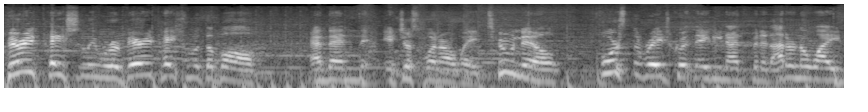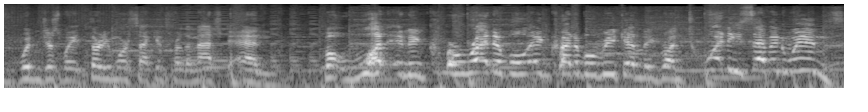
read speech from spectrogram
very patiently. We were very patient with the ball. And then it just went our way. 2-0. Forced the rage quit in the 89th minute. I don't know why he wouldn't just wait 30 more seconds for the match to end. But what an incredible, incredible weekend league run. 27 wins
